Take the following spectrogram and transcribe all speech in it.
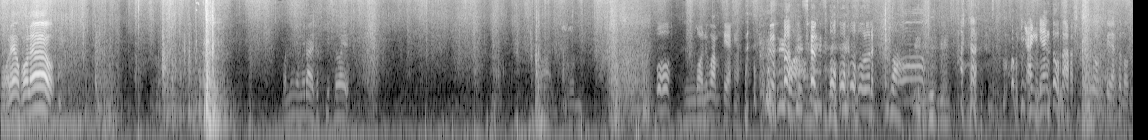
พอแล้ว พอแล้ว วันนี้ยังไม่ได้สักคลิป เลยโอ้โหก่อนนึกว่ามันแตกนะเสียงโซ่เลยนะยังยังตัวนึกว่ามันแตกสนุกนึ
